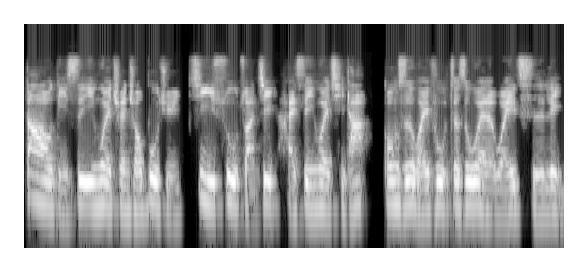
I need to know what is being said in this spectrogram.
到底是因为全球布局、技术转进，还是因为其他？公司回复，这是为了维持领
